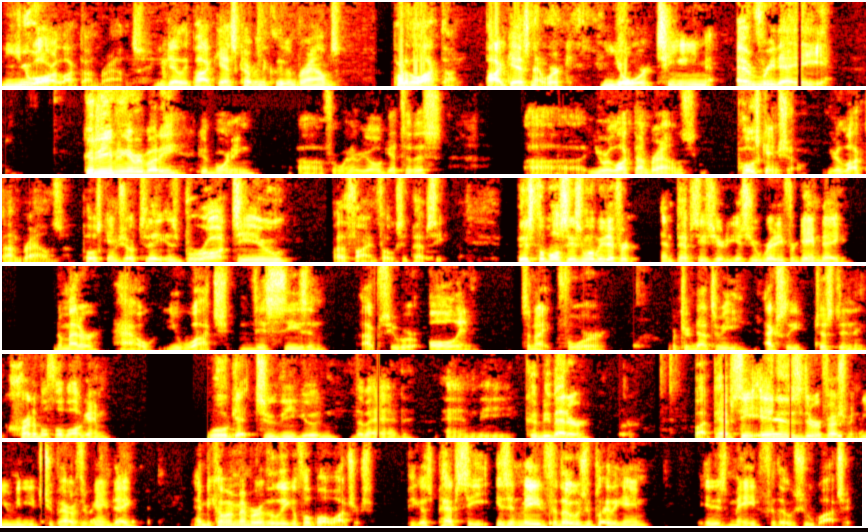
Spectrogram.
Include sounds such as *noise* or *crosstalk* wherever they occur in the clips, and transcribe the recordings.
You are Locked On Browns, your daily podcast covering the Cleveland Browns, part of the Locked On Podcast Network, your team every day. Good evening, everybody. Good morning uh, for whenever you all get to this. Uh, your Locked On Browns post game show. Your Locked On Browns post game show today is brought to you by the fine folks at Pepsi. This football season will be different, and Pepsi is here to get you ready for game day, no matter how you watch this season obviously we're all in tonight for what turned out to be actually just an incredible football game. We'll get to the good, the bad, and the could be better. But Pepsi is the refreshment you need to power through game day and become a member of the League of Football Watchers because Pepsi isn't made for those who play the game, it is made for those who watch it.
